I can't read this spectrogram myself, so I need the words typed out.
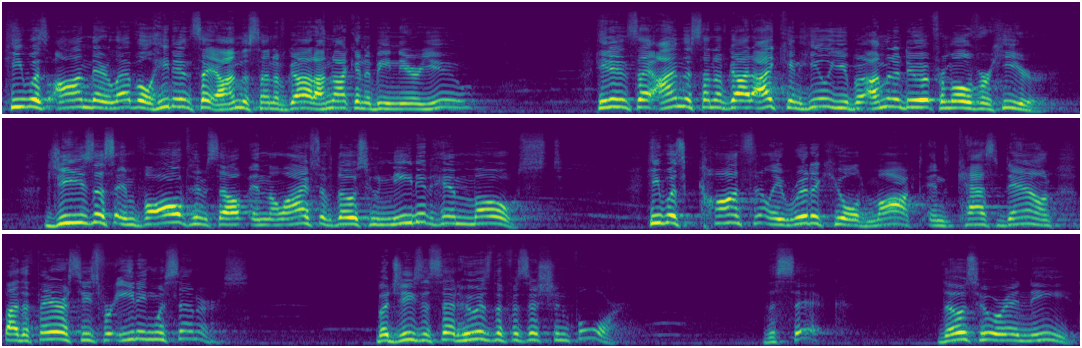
He was on their level. He didn't say, I'm the Son of God, I'm not going to be near you. He didn't say, I'm the Son of God, I can heal you, but I'm going to do it from over here. Jesus involved himself in the lives of those who needed him most. He was constantly ridiculed, mocked, and cast down by the Pharisees for eating with sinners. But Jesus said, Who is the physician for? The sick, those who are in need.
